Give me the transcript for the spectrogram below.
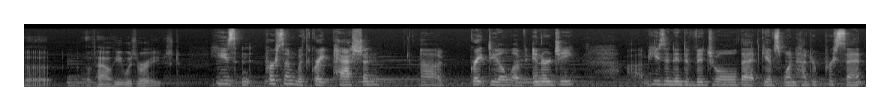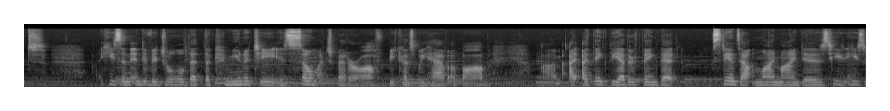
uh, of how he was raised. He's a person with great passion, a great deal of energy. Um, he's an individual that gives 100%. He's an individual that the community is so much better off because we have a Bob. Um, I, I, think the other thing that stands out in my mind is he, he's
